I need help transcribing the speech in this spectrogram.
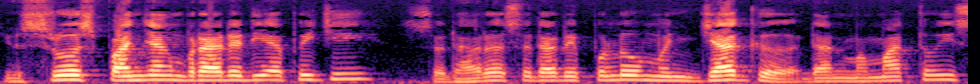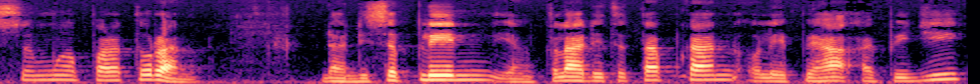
Justru sepanjang berada di IPG, saudara-saudari perlu menjaga dan mematuhi semua peraturan dan disiplin yang telah ditetapkan oleh pihak IPG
